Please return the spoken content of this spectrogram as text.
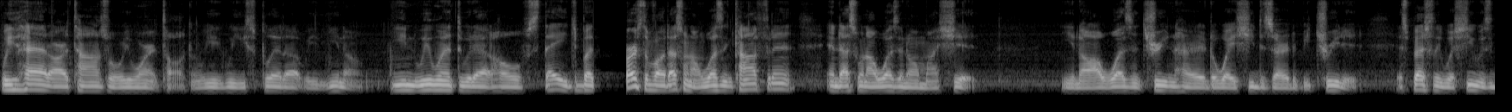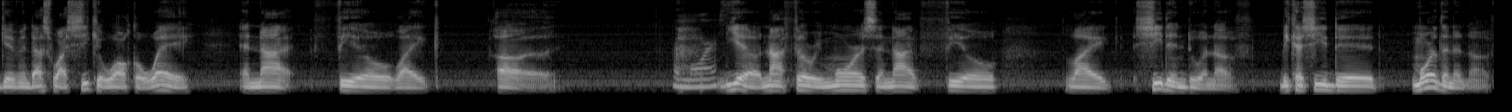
we had our times where we weren't talking. We we split up. We you know you, we went through that whole stage. But first of all, that's when I wasn't confident, and that's when I wasn't on my shit. You know, I wasn't treating her the way she deserved to be treated, especially what she was given. That's why she could walk away and not feel like, uh, Remorse. yeah, not feel remorse and not feel like she didn't do enough because she did more than enough.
